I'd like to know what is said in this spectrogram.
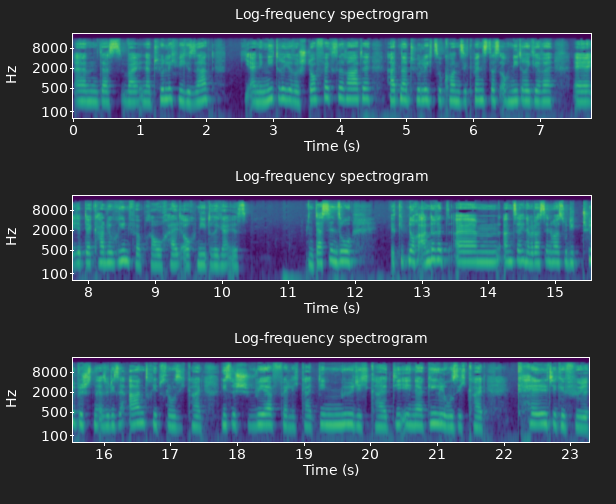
ähm, dass, weil natürlich, wie gesagt, eine niedrigere Stoffwechselrate hat natürlich zur Konsequenz, dass auch niedrigere, äh, der Kalorienverbrauch halt auch niedriger ist. Das sind so, es gibt noch andere ähm, Anzeichen, aber das sind immer so die typischsten, also diese Antriebslosigkeit, diese Schwerfälligkeit, die Müdigkeit, die Energielosigkeit, Kältegefühl,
